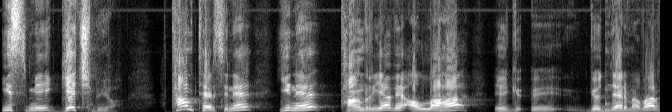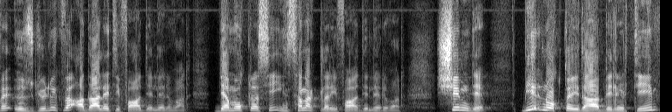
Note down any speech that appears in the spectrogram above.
ismi geçmiyor. Tam tersine yine Tanrı'ya ve Allah'a e, e, gönderme var ve özgürlük ve adalet ifadeleri var. Demokrasi, insan hakları ifadeleri var. Şimdi bir noktayı daha belirteyim.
